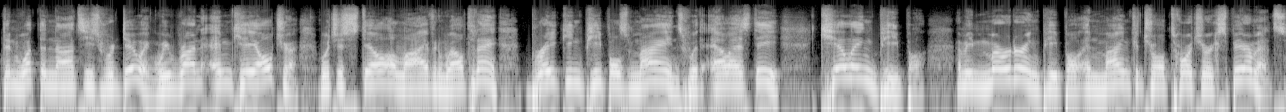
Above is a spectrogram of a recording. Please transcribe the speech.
than what the Nazis were doing? We run MK Ultra, which is still alive and well today, breaking people's minds with LSD, killing people. I mean, murdering people in mind control torture experiments.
